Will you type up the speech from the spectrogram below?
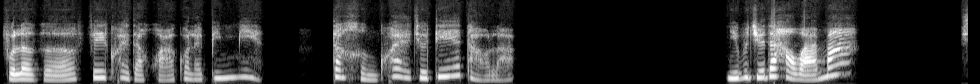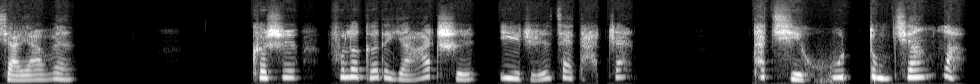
弗洛格飞快地滑过了冰面，但很快就跌倒了。“你不觉得好玩吗？”小鸭问。可是弗洛格的牙齿一直在打颤。他几乎冻僵了。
